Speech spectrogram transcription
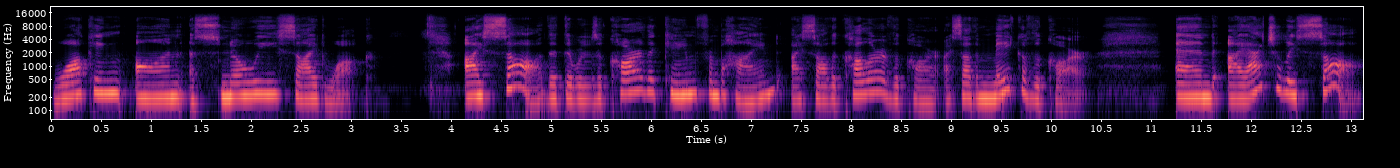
walking on a snowy sidewalk I saw that there was a car that came from behind. I saw the color of the car. I saw the make of the car. And I actually saw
